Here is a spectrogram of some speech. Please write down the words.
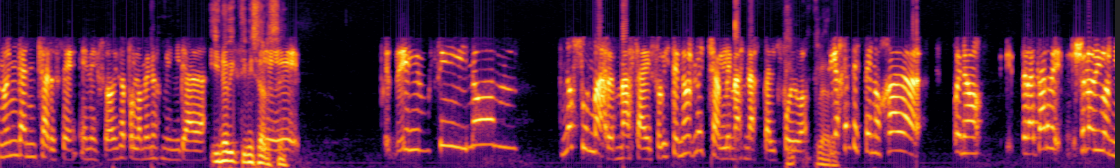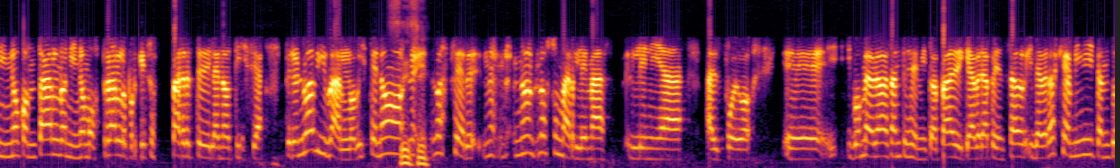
no engancharse en eso, esa por lo menos mi mirada. Y no victimizarse. Eh, eh, sí, no, no sumar más a eso, ¿viste? No, no echarle más nafta al fuego. Si la gente está enojada, bueno, tratar de, yo no digo ni no contarlo ni no mostrarlo porque eso es parte de la noticia, pero no avivarlo, ¿viste? No, no, hacer, no, no, sumarle más leña al fuego. Eh, y vos me hablabas antes de mi papá, de que habrá pensado, y la verdad es que a mí tanto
